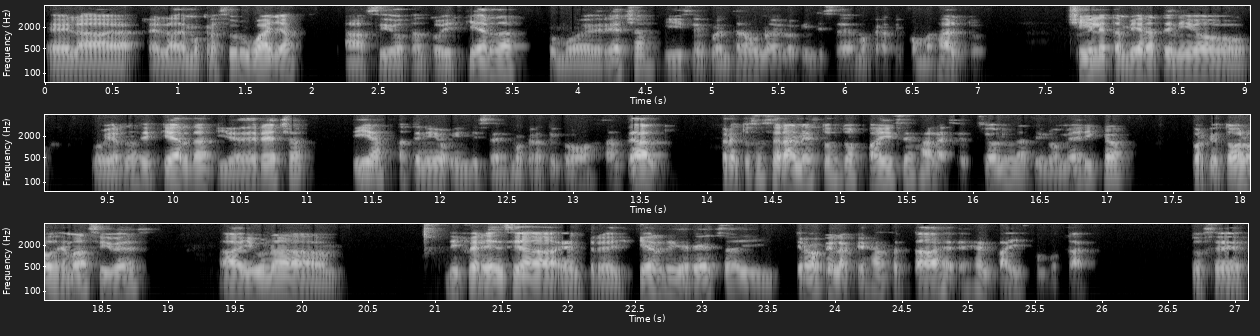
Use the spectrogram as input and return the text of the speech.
en la, la democracia uruguaya ha sido tanto de izquierda como de derecha y se encuentra uno de los índices democráticos más altos. Chile también ha tenido gobiernos de izquierda y de derecha y ha, ha tenido índices democráticos bastante altos. Pero entonces serán estos dos países, a la excepción en Latinoamérica, porque todos los demás, si ves, hay una, diferencia entre izquierda y derecha y creo que la que es afectada es, el país como tal. Entonces...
